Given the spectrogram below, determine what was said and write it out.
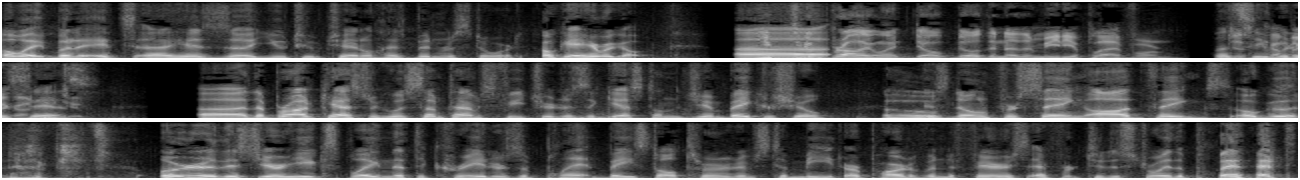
Oh wait, but it's uh, his uh, YouTube channel has been restored. Okay, here we go. YouTube Uh, probably went. Don't build another media platform. let's Just see what it says. YouTube." Uh, the broadcaster who is sometimes featured as a guest on the Jim Bakker Show Oh. is known for saying odd things. Oh, good. Earlier this year, he explained that the creators of plant based alternatives to meat are part of a nefarious effort to destroy the planet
